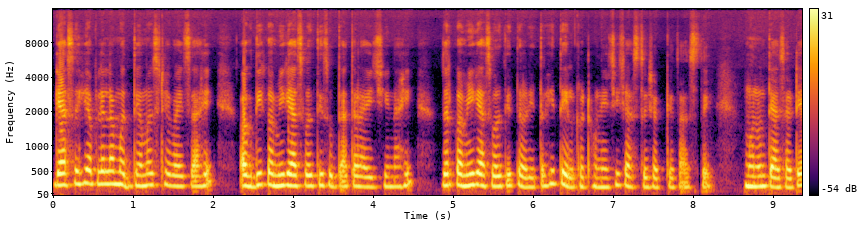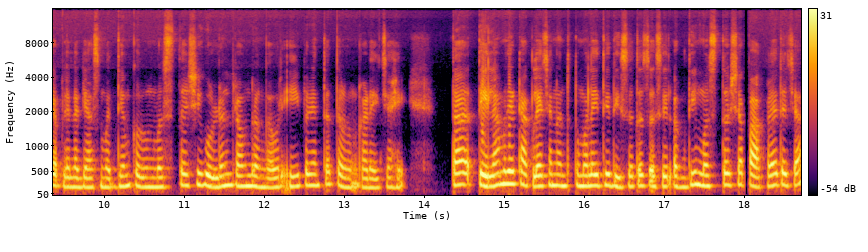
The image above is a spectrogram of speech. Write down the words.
गॅसही आपल्याला मध्यमच ठेवायचा आहे. अगदी कमी गॅसवरती सुद्धा तळायची नाही. जर कमी गॅसवरती तळी तर ही तेलकट होण्याची जास्त शक्यता असते. म्हणून त्यासाठी आपल्याला गॅस मध्यम करून मस्त अशी गोल्डन ब्राऊन रंगावर येईपर्यंत तळून काढायची आहे. त्या तेलामध्ये टाकल्याच्या नंतर तुम्हाला इथे दिसतच असेल अगदी मस्त अशा पाकळ्या त्याच्या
